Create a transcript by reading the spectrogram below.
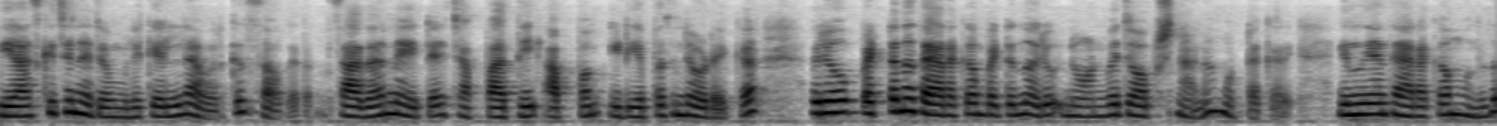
ദിയാസ് കിച്ചൻ റൂമിലേക്ക് എല്ലാവർക്കും സ്വാഗതം. സാധാരണയായിട്ട് ചപ്പാത്തി അപ്പം ഇടിയപ്പത്തിന്റെ കൂടെയൊക്കെ ഒരു പെട്ടെന്ന് തയ്യാറാക്കാൻ പറ്റുന്ന ഒരു നോൺ വെജ് ഓപ്ഷനാണ് മുട്ടക്കറി. ഇന്ന് ഞാൻ തയ്യാറാക്കാൻ പോകുന്നത്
